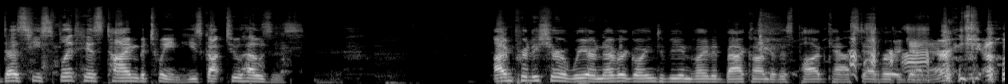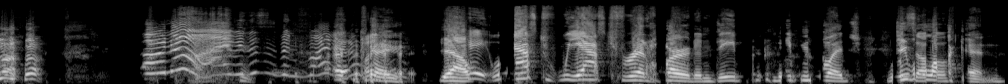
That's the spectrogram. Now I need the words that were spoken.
does he split his time between? He's got two houses. I'm pretty sure we are never going to be invited back onto this podcast ever again, Eric. Oh no! I mean, this has been fun. Okay. Yeah, Hey, we asked we asked for it hard and deep deep knowledge. we will So- lock in.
